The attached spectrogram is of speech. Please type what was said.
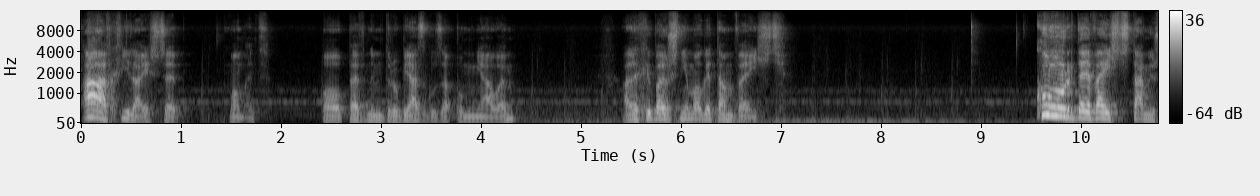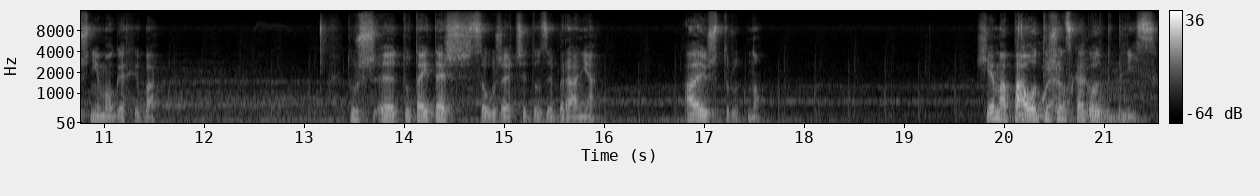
A, chwila, jeszcze moment. O pewnym drobiazgu zapomniałem. Ale chyba już nie mogę tam wejść. Kurde, wejść tam już nie mogę chyba. Tuż e, tutaj też są rzeczy do zebrania. Ale już trudno. Siema, Pało, 1000 gold, please.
